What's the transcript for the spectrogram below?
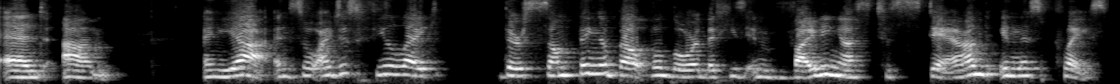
and um and yeah and so i just feel like there's something about the lord that he's inviting us to stand in this place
